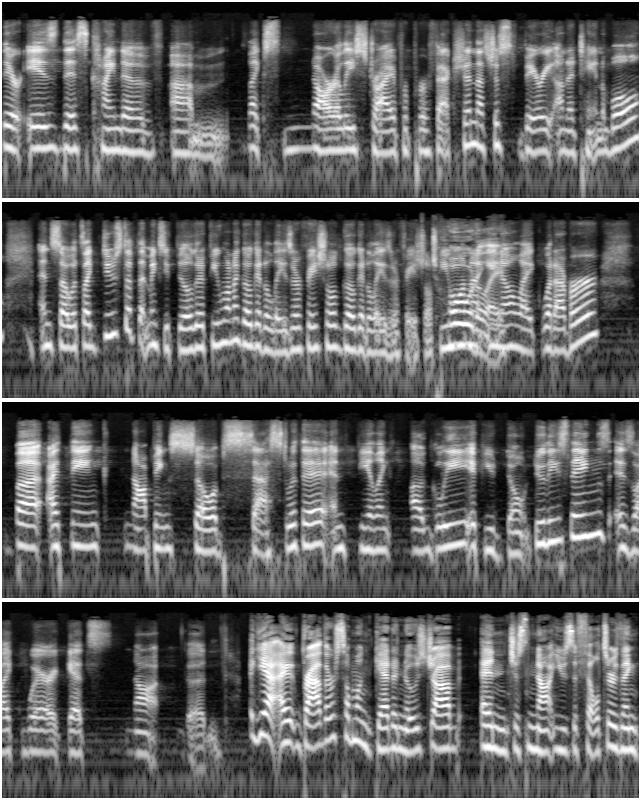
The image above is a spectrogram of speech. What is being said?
there is this kind of um like gnarly strive for perfection that's just very unattainable. And so it's like do stuff that makes you feel good. If you want to go get a laser facial, go get a laser facial. If you want to, Totally. you know, like whatever. But I think not being so obsessed with it and feeling ugly if you don't do these things is like where it gets not good. yeah, I'd rather someone get a nose job and just not use a filter than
